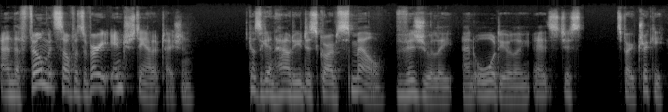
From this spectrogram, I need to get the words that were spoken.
And the film itself is a very interesting adaptation because again, how do you describe smell visually and audially? It's just it's very tricky,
